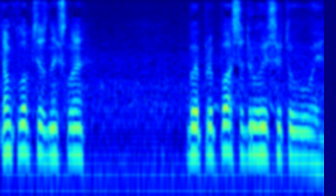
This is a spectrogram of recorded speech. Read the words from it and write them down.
Там хлопці знайшли боєприпаси Другої світової.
